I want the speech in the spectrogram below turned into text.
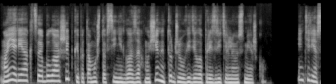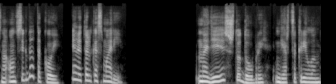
Моя реакция была ошибкой, потому что в синих глазах мужчины тут же увидела презрительную усмешку. Интересно, он всегда такой или только с Мари? «Надеюсь, что добрый, герцог Риллан»,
